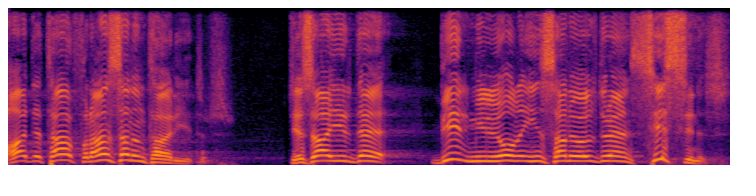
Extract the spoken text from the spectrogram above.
adeta Fransa'nın tarihidir. Cezayir'de bir milyon insanı öldüren sizsiniz.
